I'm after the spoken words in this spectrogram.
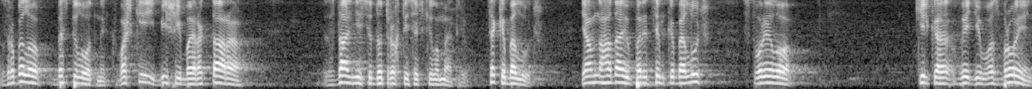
зробило безпілотник, важкий, більший Байрактара, з дальністю до 3000 кілометрів. Це КБ «Луч». Я вам нагадаю, перед цим КБ «Луч» створило кілька видів озброєнь,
